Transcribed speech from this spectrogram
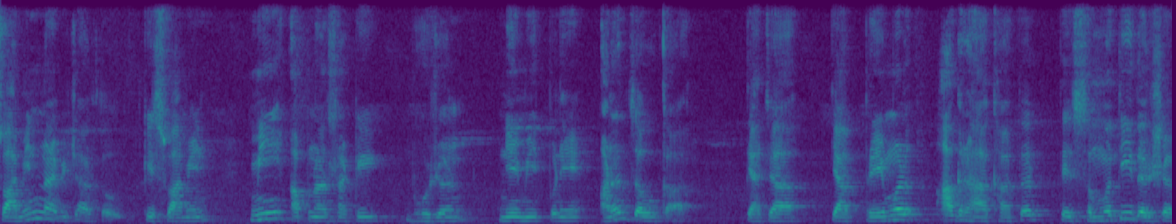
स्वामींना विचारतो की स्वामी मी आपणासाठी भोजन नियमितपणे आणत जाऊ का? त्याच्या त्या प्रेमळ आग्रहाखातर ते संमतीदर्शक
